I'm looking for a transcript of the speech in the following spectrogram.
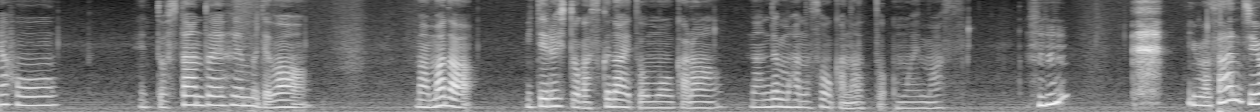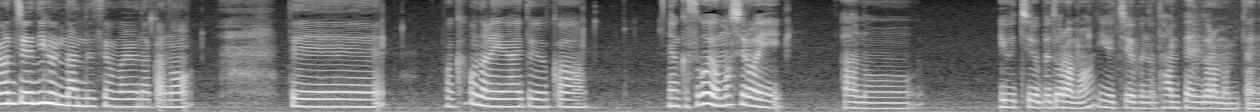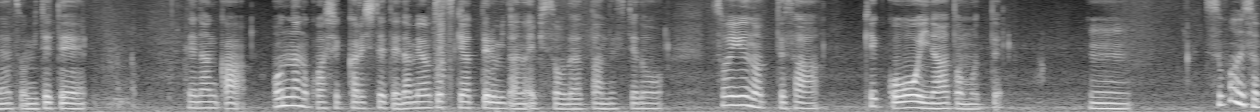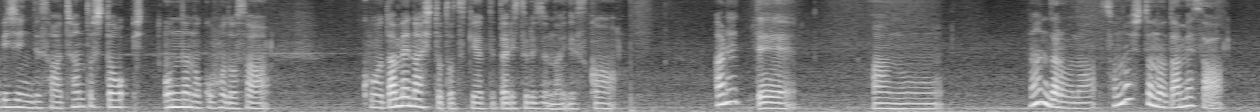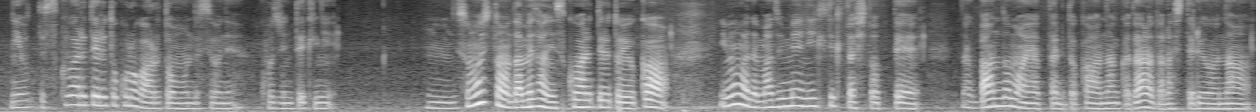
やっほーえっとスタンド FM ではまあまだ見てる人が少ないと思うから何でも話そうかなと思います 今3時42分なんですよ真夜中の。で、まあ、過去の恋愛というかなんかすごい面白いあの YouTube ドラマ YouTube の短編ドラマみたいなやつを見ててでなんか女の子はしっかりしててダメ男と付き合ってるみたいなエピソードやったんですけどそういうのってさ結構多いなと思って。うん。すごいさ美人でさちゃんとした女の子ほどさこうダメな人と付き合ってたりするじゃないですか。あれってあのなんだろうなその人のダメさによって救われてるところがあると思うんですよね。個人的に。うん、その人のダメさに救われてるというか今まで真面目に生きてきた人ってなんかバンドマンやったりとかなんかダラダラしてるような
